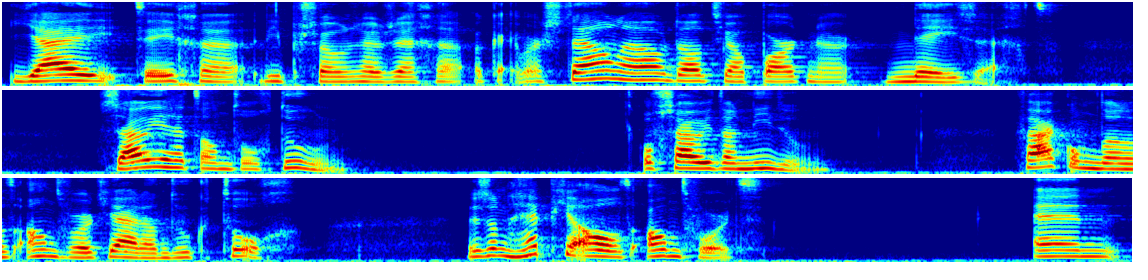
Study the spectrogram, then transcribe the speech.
jij tegen die persoon zou zeggen: Oké, maar stel nou dat jouw partner nee zegt. Zou je het dan toch doen? Of zou je het dan niet doen? Vaak komt dan het antwoord: Ja, dan doe ik het toch. Dus dan heb je al het antwoord. En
